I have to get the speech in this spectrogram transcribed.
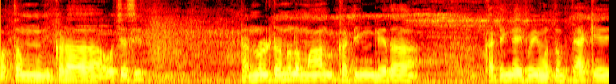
మొత్తం ఇక్కడ వచ్చేసి టన్నుల టన్నుల మాల్ కటింగ్ లేదా కటింగ్ అయిపోయి మొత్తం ప్యాకేజ్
